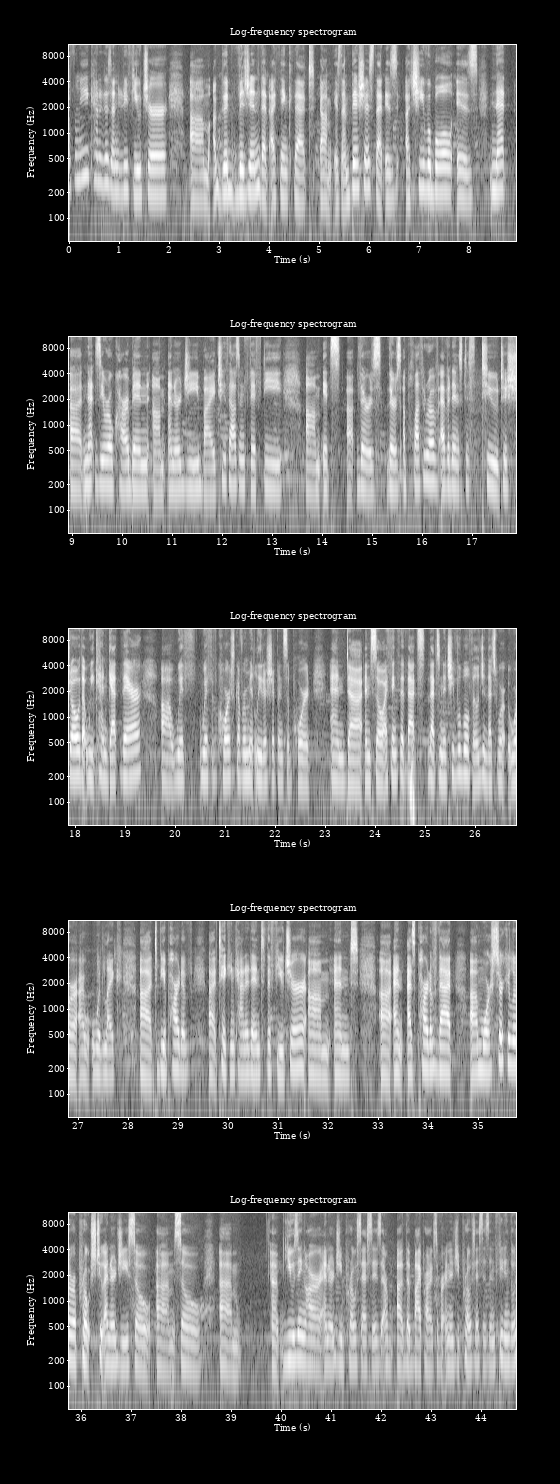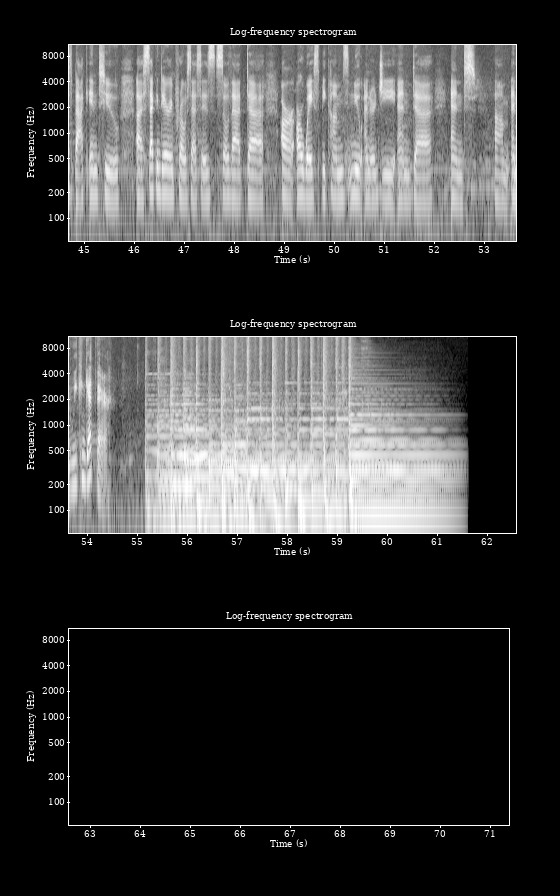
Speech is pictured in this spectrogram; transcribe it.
So for me, Canada's energy future, um, a good vision that I think that um, is ambitious, that is achievable, is net uh, net zero carbon um, energy by 2050. Um, it's uh, there's there's a plethora of evidence to to to show that we can get there uh, with with of course government leadership and support. And uh, and so I think that that's that's an achievable vision. That's where where I would like uh, to be a part of uh, taking Canada into the future. Um, and and as part of that, more circular approach to energy. So um, so um, uh, using our energy processes, our, uh, the byproducts of our energy processes, and feeding those back into uh, secondary processes so that uh, our, our waste becomes new energy and, uh, and, um, and we can get there.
